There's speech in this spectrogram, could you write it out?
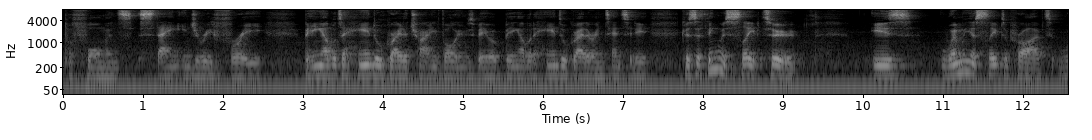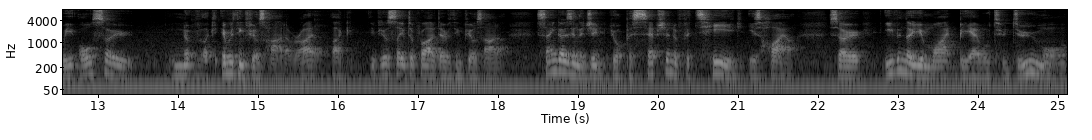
performance, staying injury free, being able to handle greater training volumes, being able to handle greater intensity. Because the thing with sleep too is when we are sleep deprived, we also know, like everything feels harder, right? Like if you're sleep deprived, everything feels harder. Same goes in the gym. Your perception of fatigue is higher. So even though you might be able to do more,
